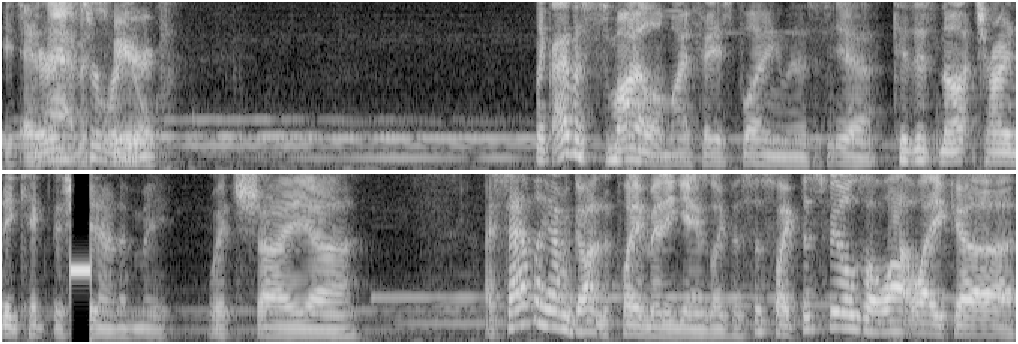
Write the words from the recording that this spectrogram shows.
It's very atmospheric. surreal. Like I have a smile on my face playing this. Yeah, Because it's not trying to kick the shit out of me. which I uh, I sadly haven't gotten to play many games like this. This like this feels a lot like uh,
